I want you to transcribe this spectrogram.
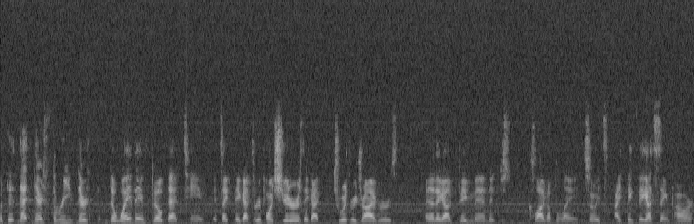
But the, that they're three. They're the way they built that team. It's like they got three point shooters, they got two or three drivers, and then they got big men that just clog up the lane. So it's I think they got staying power.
